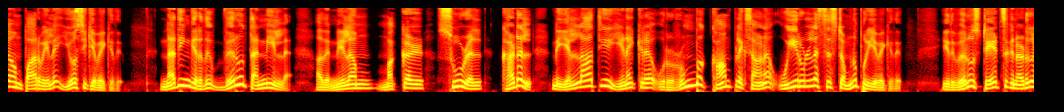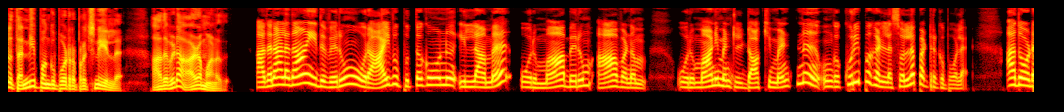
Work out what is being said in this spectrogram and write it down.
டேர்ம் பார்வையில யோசிக்க வைக்குது. நதிங்கிறது வெறும் தண்ணி இல்ல. அது நிலம் மக்கள் சூழல் கடல் எல்லாத்தையும் இணைக்கிற ஒரு ரொம்ப காம்ப்ளெக்ஸான உயிருள்ள சிஸ்டம்னு புரிய வைக்குது. இது வெறும் ஸ்டேட்ஸுக்கு நடுவுல தண்ணி பங்கு போடுற பிரச்சனை இல்ல. அதை விட ஆழமானது. அதனால தான் இது வெறும் ஒரு ஆய்வு புத்தகம்னு இல்லாம ஒரு மாபெரும் ஆவணம் ஒரு மானுமெண்டல் டாக்குமெண்ட்னு உங்க குறிப்புகள்ல சொல்லப்பட்டிருக்கு போல. அதோட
